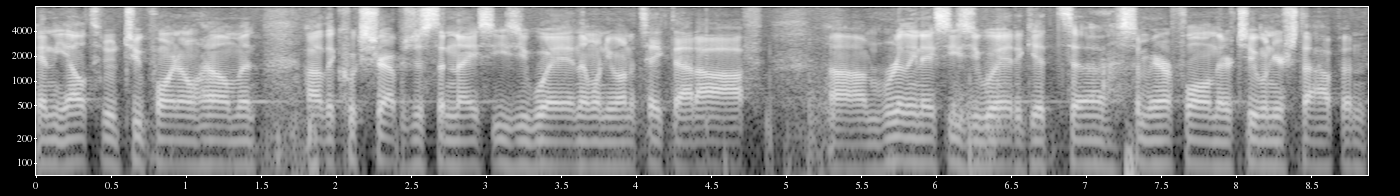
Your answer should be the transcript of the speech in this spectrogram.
and the Altitude 2.0 helmet. Uh, the quick strap is just a nice easy way and then when you want to take that off, um, really nice easy way to get uh, some airflow in there too when you're stopping.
